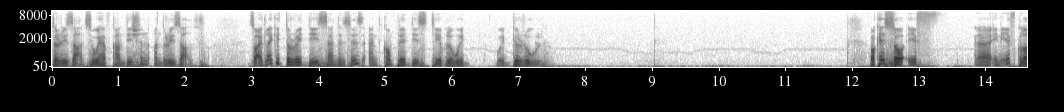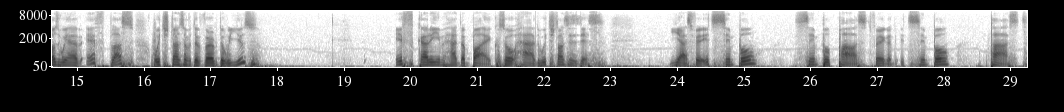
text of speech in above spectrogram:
the result. So we have condition and the result. So I'd like you to read these sentences and complete this table with, with the rule. Okay, so if uh, in if clause we have F plus, which tense of the verb do we use? If Karim had a bike so had which tense is this? Yes it's simple simple past very good. It's simple past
